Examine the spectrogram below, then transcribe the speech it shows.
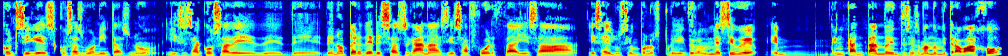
consigues cosas bonitas, ¿no? Y es esa cosa de, de, de, de no perder esas ganas y esa fuerza y esa, y esa ilusión por los proyectos. A mí me sigue encantando y entusiasmando mi trabajo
